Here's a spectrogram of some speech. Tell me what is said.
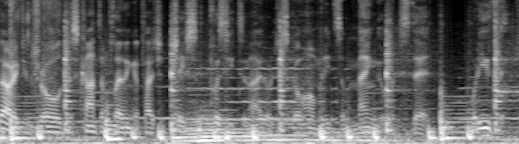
Sorry, Control. Just contemplating if I should chase some pussy tonight or just go home and eat some mango instead. What do you think?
